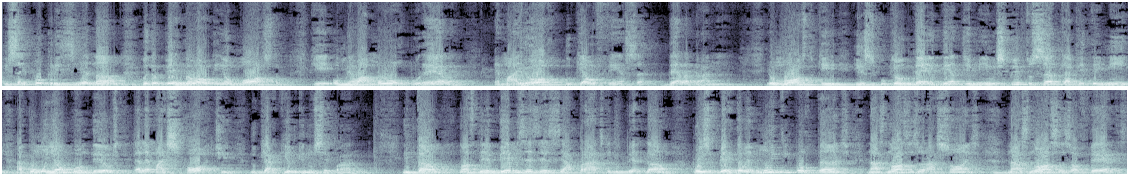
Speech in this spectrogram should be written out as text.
Isso é hipocrisia, não. Quando eu perdoo alguém, eu mostro que o meu amor por ela é maior do que a ofensa dela para mim. Eu mostro que isso, o que eu tenho dentro de mim, o Espírito Santo que habita em mim, a comunhão com Deus, ela é mais forte do que aquilo que nos separou. Então, nós devemos exercer a prática do perdão, pois o perdão é muito importante nas nossas orações, nas nossas ofertas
